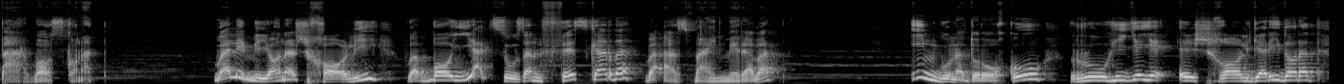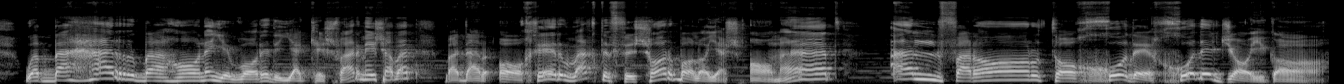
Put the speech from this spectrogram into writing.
پرواز کند. ولی میانش خالی و با یک سوزن فس کرده و از بین می رود این گونه دروغگو روحیه اشغالگری دارد و به هر بهانه وارد یک کشور می شود و در آخر وقت فشار بالایش آمد. الفرار تا خود خود جایگاه.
